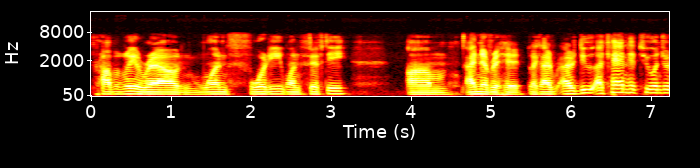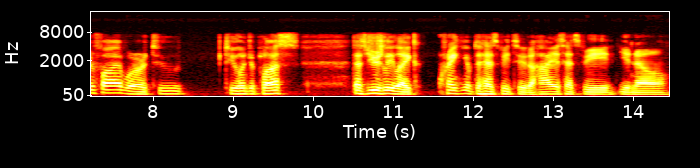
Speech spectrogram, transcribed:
probably around 140, 150. Um, I never hit like I I do I can hit 205 or two 200 plus. That's usually like cranking up the head speed to the highest head speed, you know,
